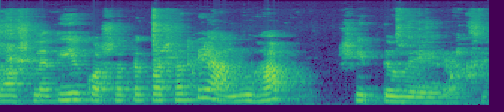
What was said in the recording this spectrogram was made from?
মশলা দিয়ে কষাতে কষাতে আলু হাফ সিদ্ধ হয়ে গেছে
